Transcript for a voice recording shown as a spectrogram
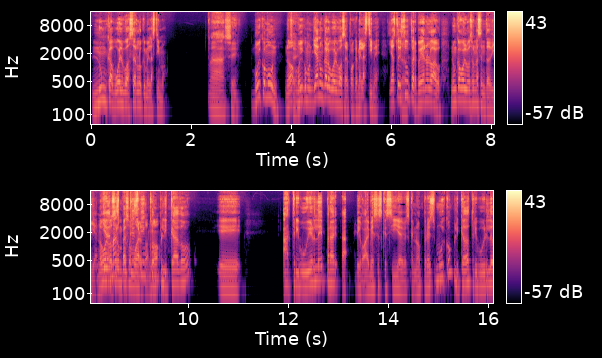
nunca vuelvo a hacer lo que me lastimo. ah, sí. Muy común, ¿no? Sí. Muy común. Ya nunca lo vuelvo a hacer porque me lastimé. Ya estoy Claro. súper, pero ya no lo hago. Nunca vuelvo a hacer una sentadilla. No Y vuelvo a hacer un peso muerto. Es bien No. complicado eh, atribuirle, para, ah, digo, hay veces que sí, hay veces que no, pero es muy complicado atribuirle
